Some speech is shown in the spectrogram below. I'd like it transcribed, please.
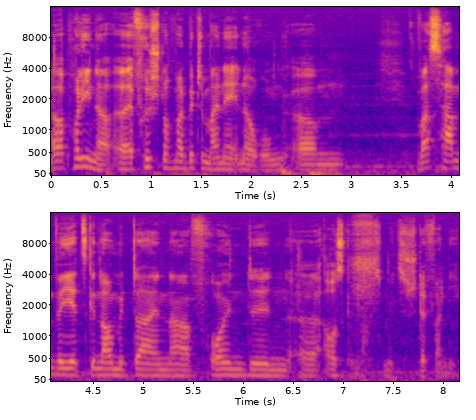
Aber Paulina, äh, erfrisch noch mal bitte meine Erinnerung. Ähm, was haben wir jetzt genau mit deiner Freundin äh, ausgemacht, mit Stefanie?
